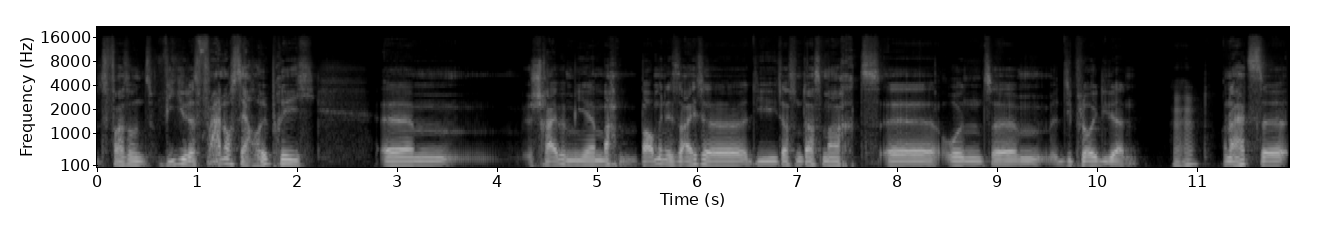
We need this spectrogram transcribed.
es war so ein Video, das war noch sehr holprig. Ähm, schreibe mir, mach, bau mir eine Seite, die das und das macht äh, und ähm, deploy die dann. Mhm. Und dann hat's äh,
